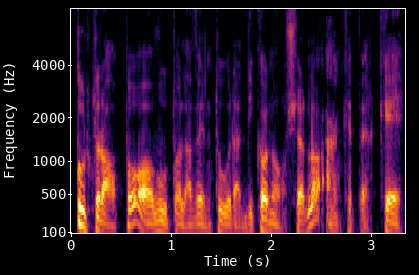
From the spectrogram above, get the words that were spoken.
purtroppo ho avuto l'avventura di conoscerlo, anche perché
